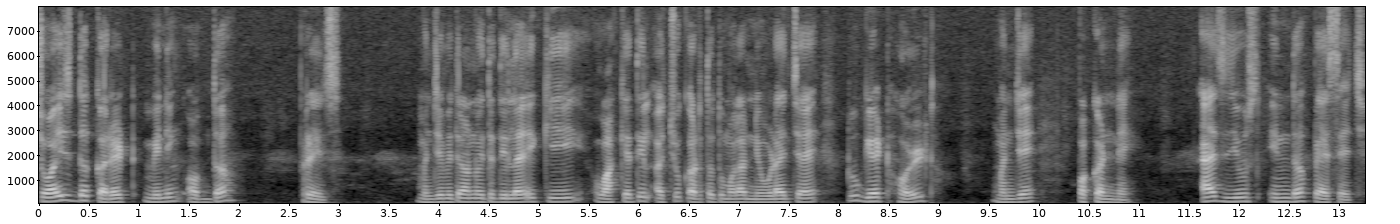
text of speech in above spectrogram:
Choice the correct meaning of the phrase म्हणजे मित्रांनो इथे दिलं आहे की वाक्यातील अचूक अर्थ तुम्हाला निवडायचे आहे. टू गेट होल्ड म्हणजे पकडणे. As use in the passage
